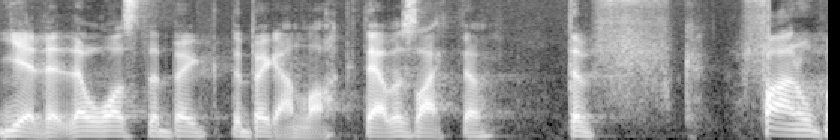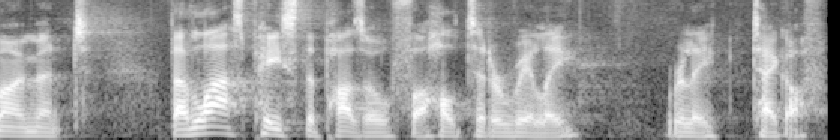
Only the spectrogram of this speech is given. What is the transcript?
Yeah, that, that was the big the big unlock. That was like the the f- final moment, the last piece of the puzzle for Halter to really really take off.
